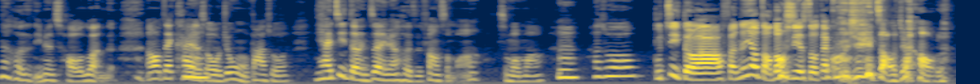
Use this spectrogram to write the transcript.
那盒子里面超乱的。然后在开的时候，我就问我爸说：“你还记得你这里面盒子放什么什么吗？”嗯，他说不记得啊，反正要找东西的时候再过去找就好了。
